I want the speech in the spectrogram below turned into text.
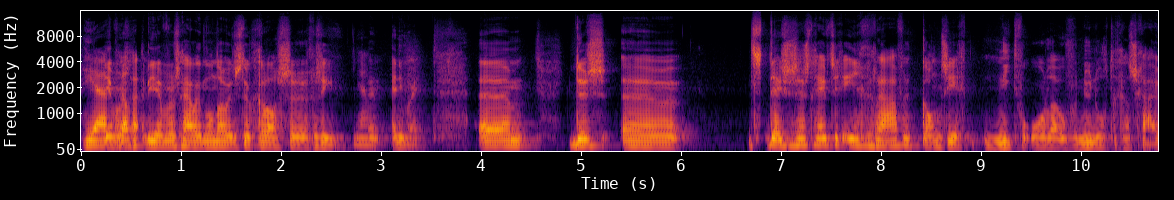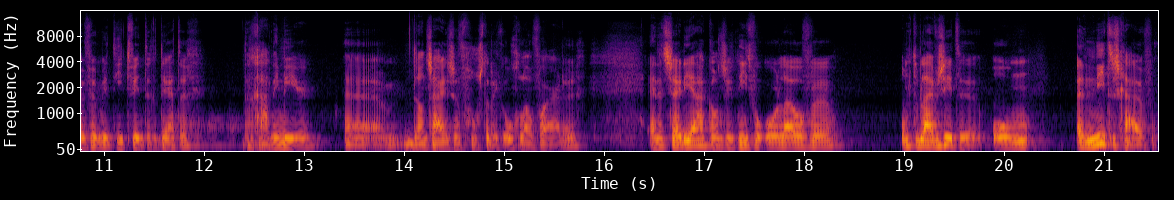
Ja, die, hebben die hebben waarschijnlijk nog nooit een stuk gras eh, gezien. Ja. Anyway. Ehm, dus eh, D66 heeft zich ingegraven. Kan zich niet veroorloven nu nog te gaan schuiven met die 2030. Dat gaat niet meer. Ehm, dan zijn ze volstrekt ongeloofwaardig. En het CDA kan zich niet veroorloven om te blijven zitten. Om er niet te schuiven.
